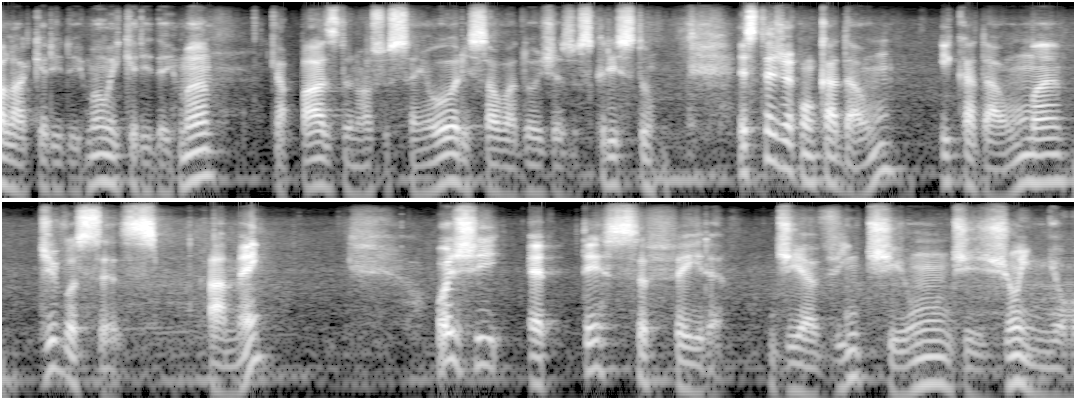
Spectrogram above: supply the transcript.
Olá, querido irmão e querida irmã, que a paz do nosso Senhor e Salvador Jesus Cristo esteja com cada um e cada uma de vocês. Amém? Hoje é terça-feira, dia 21 de junho.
